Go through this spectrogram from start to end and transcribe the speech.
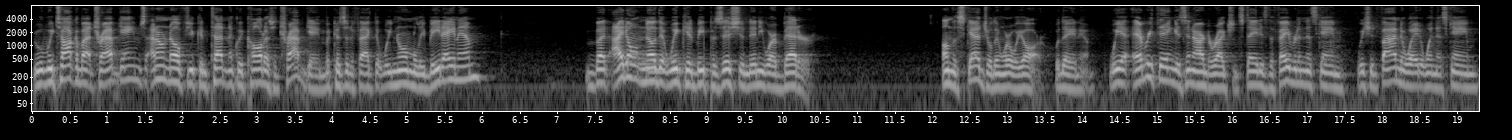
We talk about trap games. I don't know if you can technically call this a trap game because of the fact that we normally beat A&M, but I don't know that we could be positioned anywhere better on the schedule than where we are with A&M. We everything is in our direction. State is the favorite in this game. We should find a way to win this game,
